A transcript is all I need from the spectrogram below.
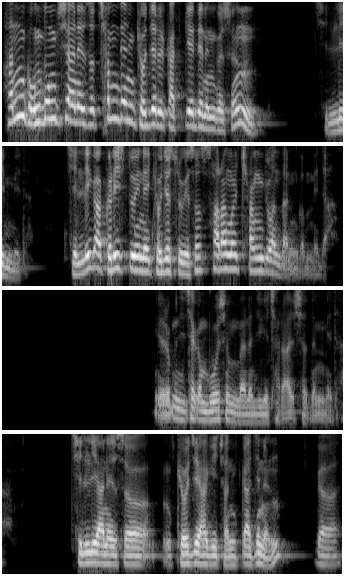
한 공동체 안에서 참된 교제를 갖게 되는 것은 진리입니다. 진리가 그리스도인의 교제 속에서 사랑을 창조한다는 겁니다. 여러분이 제가 무엇을 말하는지 잘 아셔야 됩니다. 진리 안에서 교제하기 전까지는, 그러니까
